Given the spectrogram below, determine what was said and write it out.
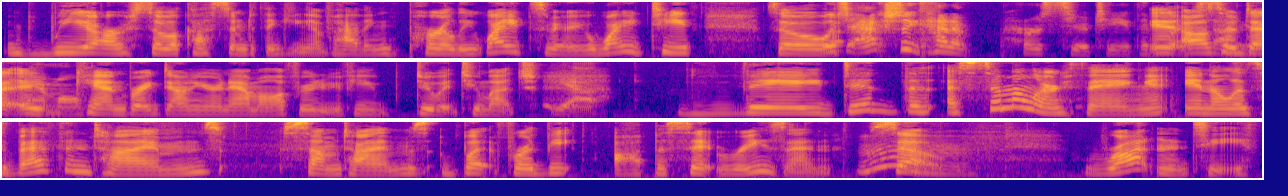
we are so accustomed to thinking of having pearly whites, very white teeth. So Which actually kind of hurts your teeth. it also it can break down your enamel if you if you do it too much Yeah. They did the, a similar thing in Elizabethan times sometimes, but for the opposite reason. So, hmm. rotten teeth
